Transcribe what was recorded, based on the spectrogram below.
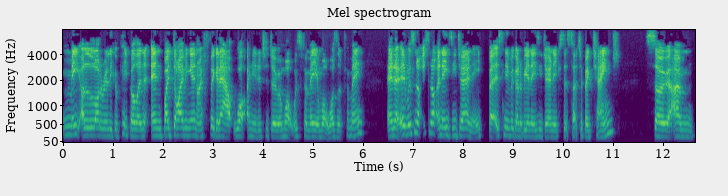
meet a lot of really good people and and by diving in I figured out what I needed to do and what was for me and what wasn't for me and it was not it's not an easy journey but it's never going to be an easy journey because it's such a big change so um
